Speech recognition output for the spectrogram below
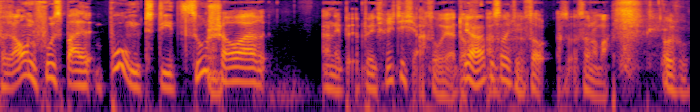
Frauenfußball boomt. Die Zuschauer. Ah, nee, bin ich richtig? Ach so, ja, doch. Ja, bist also, richtig. So, so, so nochmal. Also,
